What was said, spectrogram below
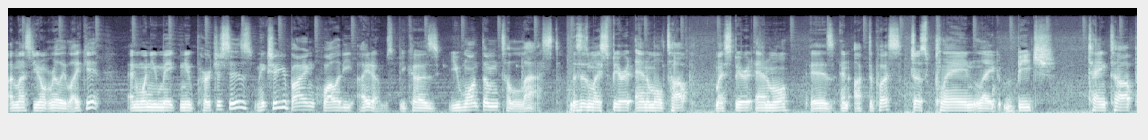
unless you don't really like it. And when you make new purchases, make sure you're buying quality items because you want them to last. This is my spirit animal top. My spirit animal is an octopus. Just plain like beach tank top.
